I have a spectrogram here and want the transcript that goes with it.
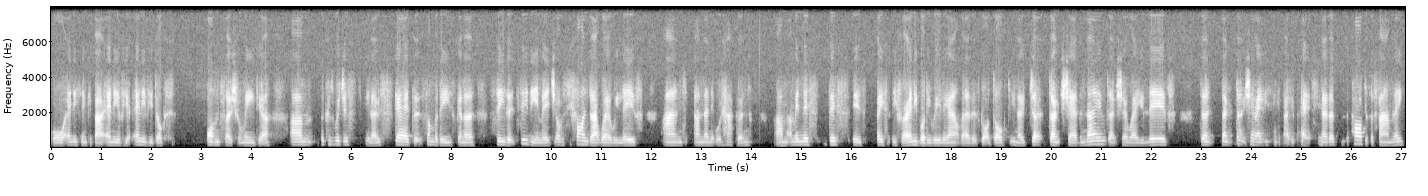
or anything about any of your any of your dogs on social media um, because we're just you know scared that somebody's going to see the see the image, obviously find out where we live, and and then it would happen. Um, I mean this this is basically for anybody really out there that's got a dog. You know, don't share the name, don't share where you live, don't don't don't share anything about your pets. You know, they're, they're part of the family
